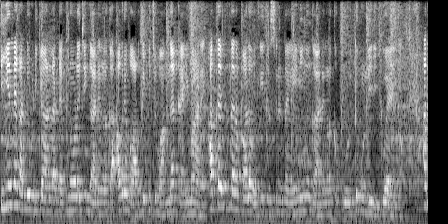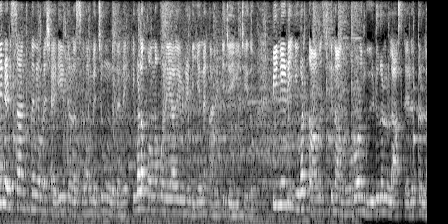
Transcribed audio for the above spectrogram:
ടി എൻ എ കണ്ടുപിടിക്കാനുള്ള ടെക്നോളജിയും കാര്യങ്ങളൊക്കെ അവർ വർദ്ധിപ്പിച്ച് വന്ന ടൈമാണ് അത്തരത്തിൽ തന്നെ പല ഓഫീസേഴ്സിനും ട്രെയിനിങ്ങും കാര്യങ്ങളൊക്കെ കൊടുത്തുകൊണ്ടിരിക്കുകയായിരുന്നു അതിന്റെ അടിസ്ഥാനത്തിൽ തന്നെ ഇവിടെ ശരീരത്തിലുള്ള സിറം വെച്ചുകൊണ്ട് തന്നെ ഇവളെ കൊന്ന കൊലയാളിയുടെ ഡി എൻ എ കണക്ട് ചെയ്യുകയും ചെയ്തു. പിന്നീട് ഇവൾ താമസിക്കുന്ന ആ നൂറോളം വീടുകളുള്ള ആ സ്ഥലത്തുള്ള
